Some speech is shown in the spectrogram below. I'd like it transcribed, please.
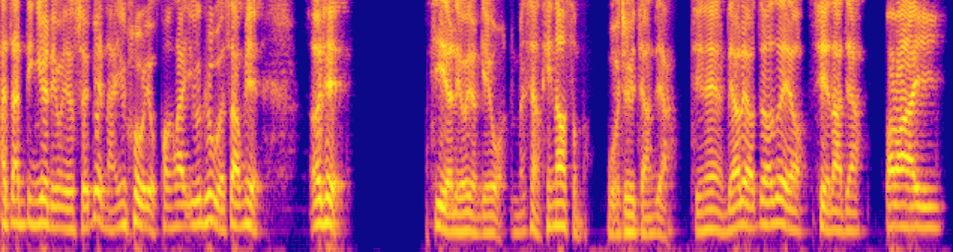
按赞、订阅、留言，随便来，因为我有放在 YouTube 上面，而且记得留言给我，你们想听到什么，我就会讲讲。今天聊聊就到这里哦，谢谢大家，拜拜。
